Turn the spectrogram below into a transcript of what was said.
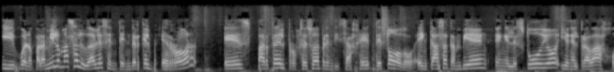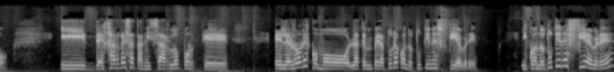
Y bueno, para mí lo más saludable es entender que el error es parte del proceso de aprendizaje de todo, en casa también, en el estudio y en el trabajo y dejar de satanizarlo porque el error es como la temperatura cuando tú tienes fiebre. Y cuando tú tienes fiebre,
